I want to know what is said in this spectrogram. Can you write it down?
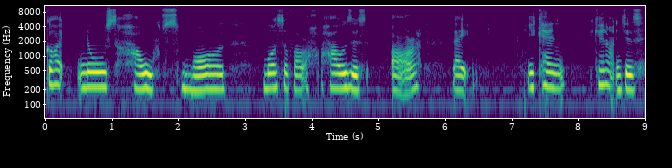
god knows how small most of our houses are like you can you cannot just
